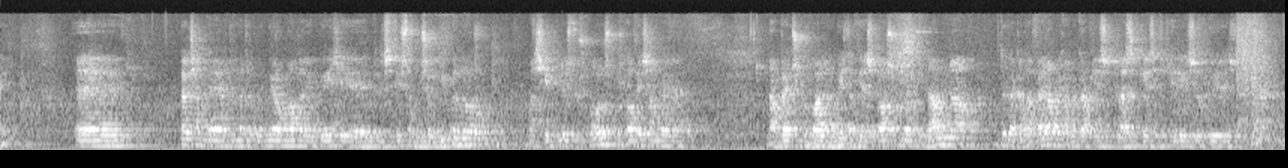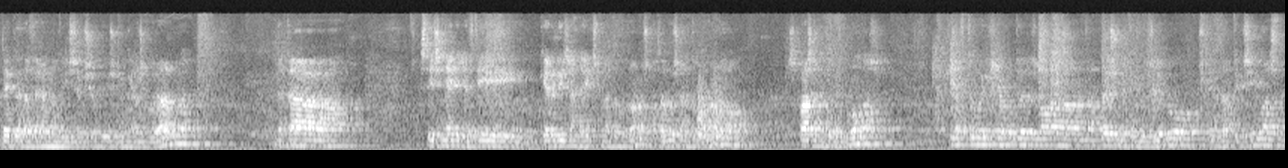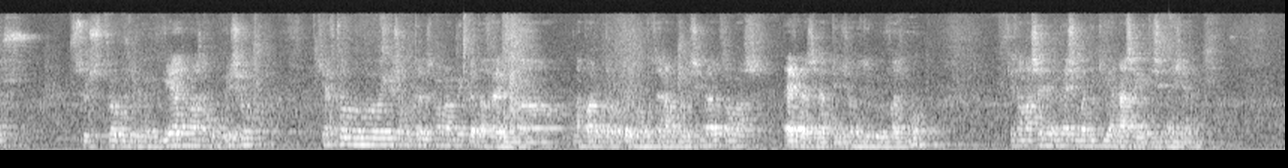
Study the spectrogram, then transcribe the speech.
Ε, παίξαμε αντιμέτωπο με μια ομάδα η οποία είχε κλειστεί στο μισό γήπεδο, μας είχε κλείσει τους χώρους. Προσπαθήσαμε να παίξουμε μπάλα εμείς, να διασπάσουμε την άμυνα. Δεν τα καταφέραμε. Είχαμε κάποιες κλασικές ευκαιρίες οι οποίες δεν καταφέραμε να τις αξιοποιήσουμε και να σκοράρουμε. Μετά στη συνέχεια και αυτοί κερδίζανε έξυπνα τον χρόνο, σπαθαλούσαν τον χρόνο, σπάσανε το ρυθμό μας και αυτό είχε αποτέλεσμα να πέσουμε και εμείς λίγο στην ανάπτυξή μας, στους τρόπους λειτουργία μας από πίσω. Και αυτό είχε ως αποτέλεσμα να μην καταφέρουμε να, να πάρουμε το αποτέλεσμα που θέλαμε πολύ σήμερα, που θα μας έβγαζε από τη ζώνη του υποβιβασμού και θα μας έδινε μια σημαντική ανάσα για τη συνέχεια.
